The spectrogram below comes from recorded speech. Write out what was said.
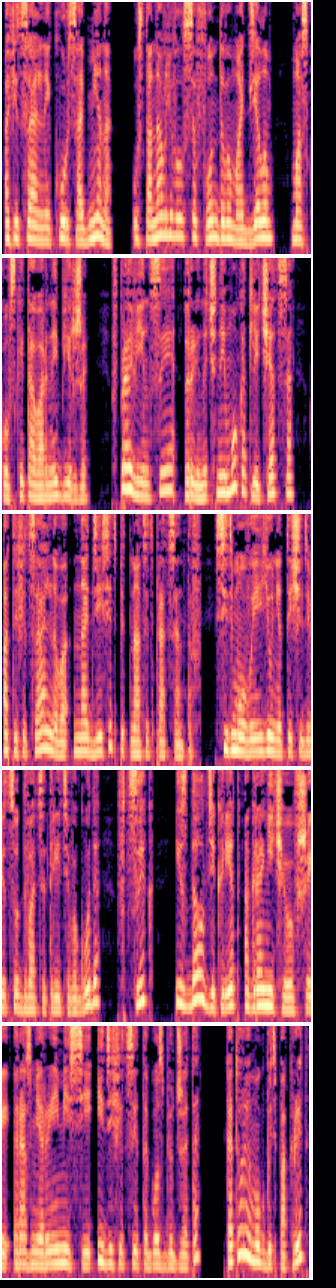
Официальный курс обмена устанавливался фондовым отделом Московской товарной биржи. В провинции рыночный мог отличаться от официального на 10-15%. 7 июня 1923 года в ЦИК издал декрет, ограничивавший размеры эмиссии и дефицита госбюджета, который мог быть покрыт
